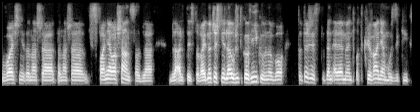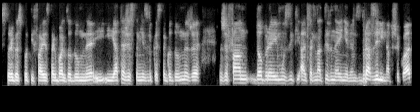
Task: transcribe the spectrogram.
właśnie ta nasza, ta nasza wspaniała szansa dla, dla artystów, a jednocześnie dla użytkowników, no bo to też jest ten element odkrywania muzyki, z którego Spotify jest tak bardzo dumny i, i ja też jestem niezwykle z tego dumny, że, że fan dobrej muzyki alternatywnej, nie wiem, z Brazylii na przykład,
